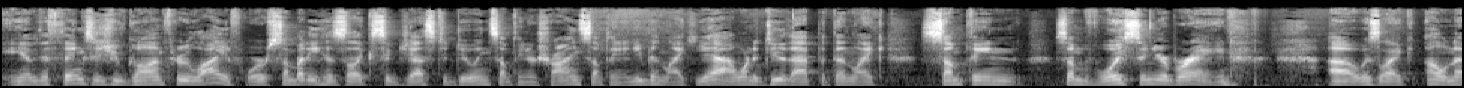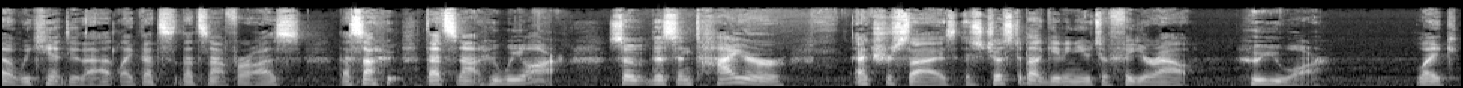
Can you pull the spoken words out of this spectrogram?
you know the things as you've gone through life where somebody has like suggested doing something or trying something and you've been like yeah i want to do that but then like something some voice in your brain uh, was like oh no we can't do that. Like that's that's not for us. That's not who, that's not who we are. So this entire exercise is just about getting you to figure out who you are. Like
